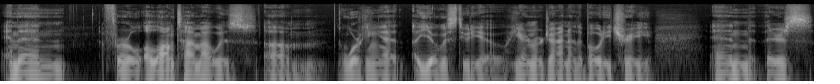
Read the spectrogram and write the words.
And then for a long time, I was um, working at a yoga studio here in Regina, the Bodhi Tree. And there's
